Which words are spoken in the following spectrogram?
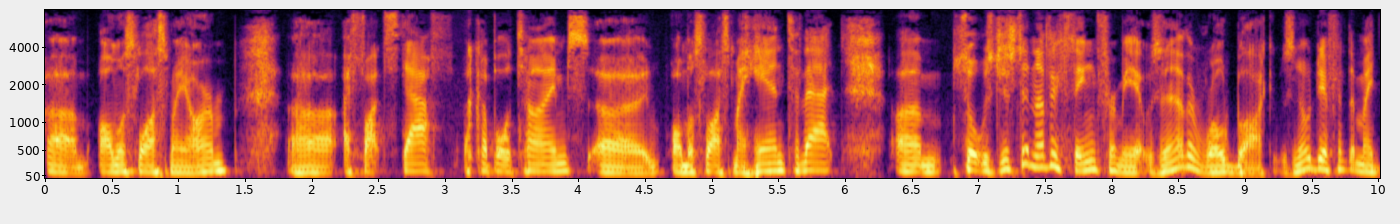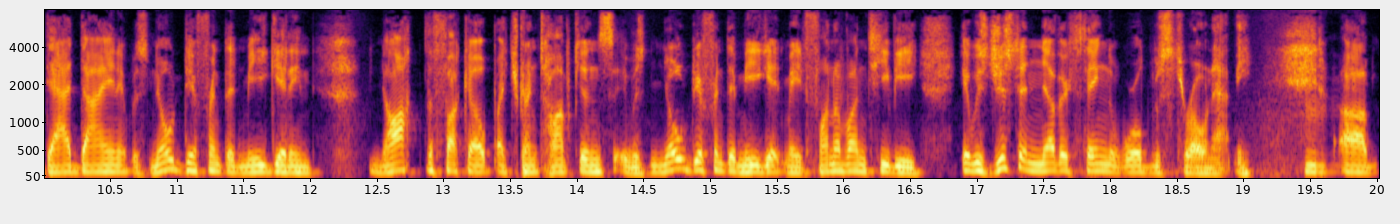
Um, almost lost my arm. Uh, I fought staph a couple of times. Uh, almost lost my hand to that. Um, so it was just another thing for me. It was another roadblock. It was no different than my dad dying. It was no different than me getting knocked the fuck out by Trent Tompkins. It was no different than me getting made fun of on TV. It was just another thing the world was throwing at me. Mm-hmm. Um,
